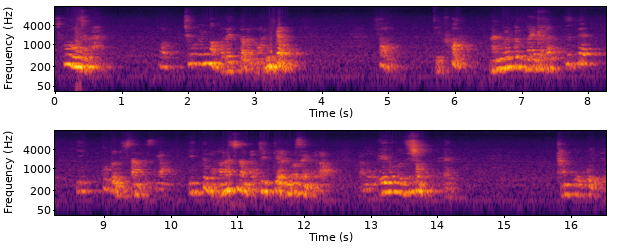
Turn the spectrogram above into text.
そうじゃない。あちょうど今から行ったら間に合う。じゃあ行くか。何もやることないからって言って行くことにしたんですが行っても話なんか聞いてありませんからあの英語の辞書持ってね単語を覚えて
